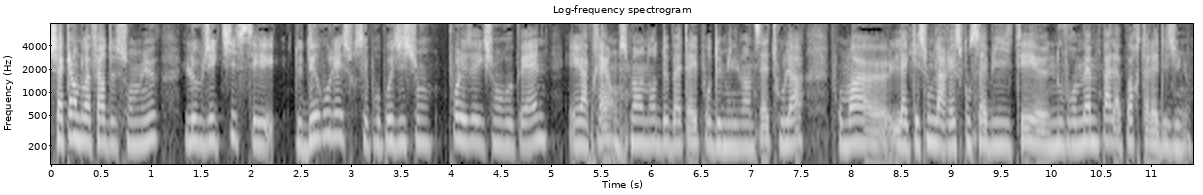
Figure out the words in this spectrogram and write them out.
Chacun doit faire de son mieux. L'objectif, c'est de dérouler sur ces propositions pour les élections européennes. Et après, on se met en ordre de bataille pour 2027, où là, pour moi, euh, la question de la responsabilité euh, n'ouvre même pas la porte à la désunion.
